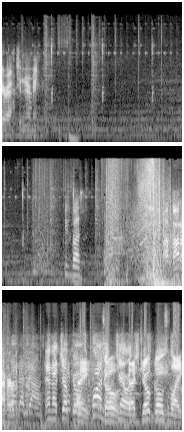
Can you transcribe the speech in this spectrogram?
Hear action near me. He's bust. I thought I heard him. And that joke goes Hey, climbing so challenge. that joke goes like,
